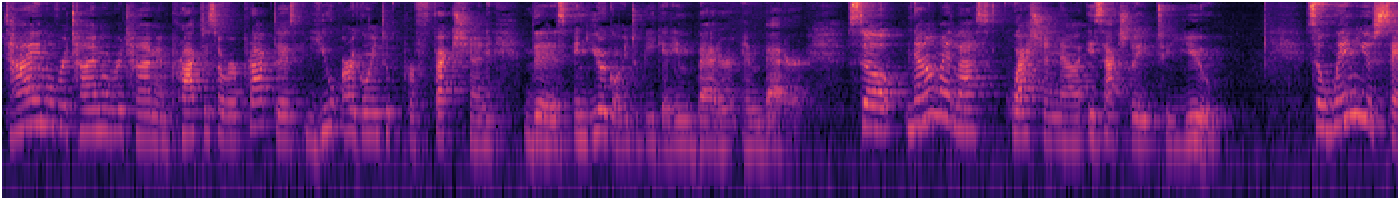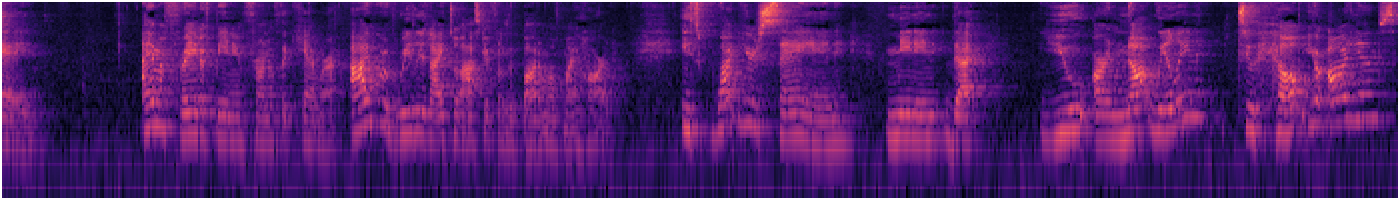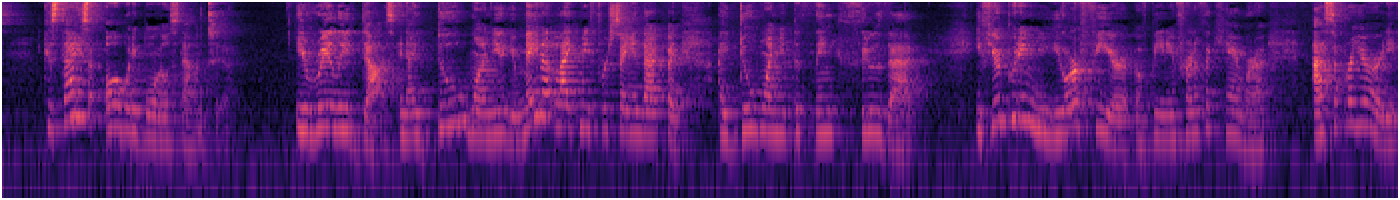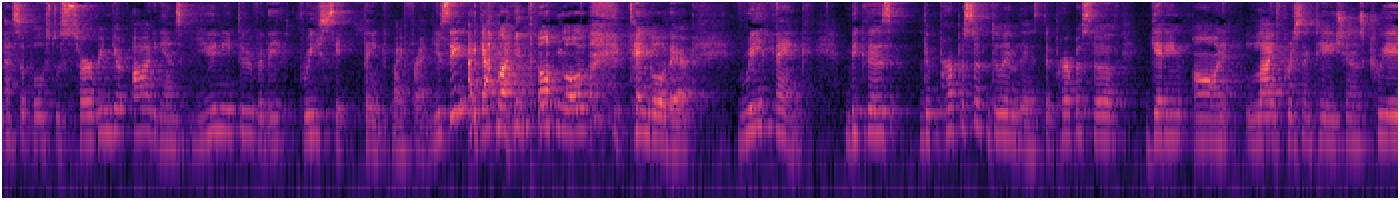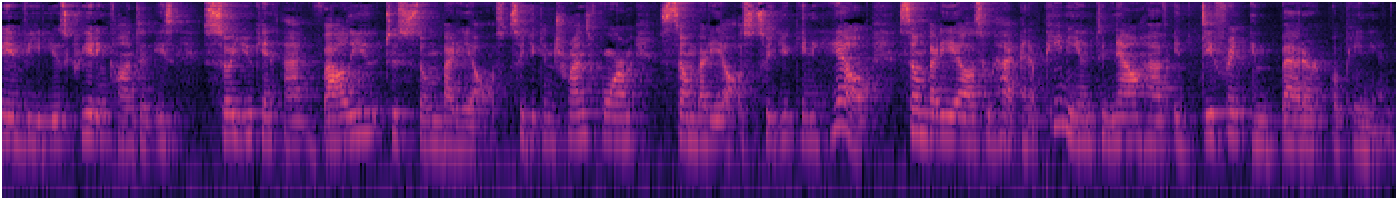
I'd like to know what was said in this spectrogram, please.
time over time over time and practice over practice you are going to perfection this and you're going to be getting better and better so now my last question now is actually to you. So when you say, I am afraid of being in front of the camera, I would really like to ask you from the bottom of my heart, is what you're saying meaning that you are not willing to help your audience? Because that is all what it boils down to. It really does. And I do want you, you may not like me for saying that, but I do want you to think through that if you're putting your fear of being in front of the camera as a priority as opposed to serving your audience, you need to really rethink, my friend. You see, I got my tongue all tangled there. Rethink because the purpose of doing this, the purpose of getting on live presentations, creating videos, creating content is so you can add value to somebody else, so you can transform somebody else, so you can help somebody else who had an opinion to now have a different and better opinion.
